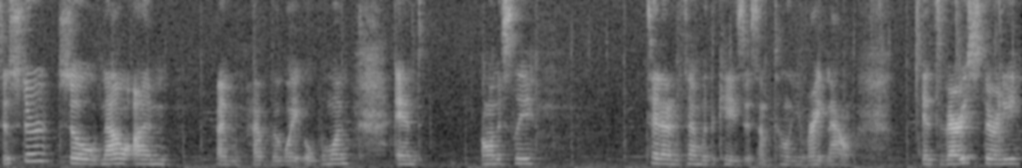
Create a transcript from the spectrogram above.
sister. So now I'm I'm have the white opal one, and honestly, 10 out of 10 with the cases. I'm telling you right now. It's very sturdy.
